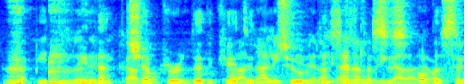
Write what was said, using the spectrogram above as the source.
Ese capítulo In that dedicado chapter al dedicated análisis to de la the Sexta analysis Brigada de of the Sixth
